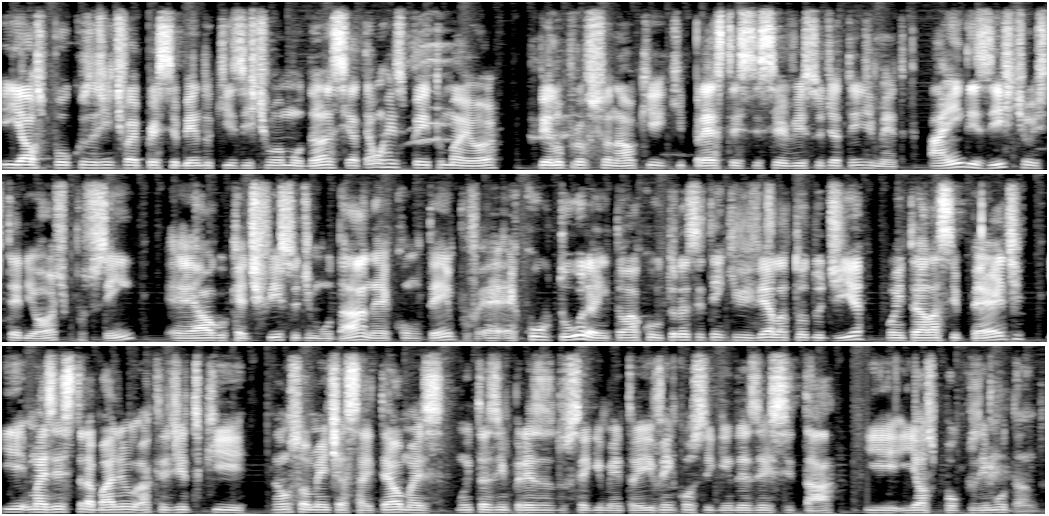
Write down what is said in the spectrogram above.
e aos poucos a gente vai percebendo que existe uma mudança e até um respeito maior pelo profissional que, que presta esse serviço de atendimento. Ainda existe um estereótipo, sim, é algo que é difícil de mudar, né? Com o tempo, é, é, cultura, então a cultura você tem que viver ela todo dia, ou então ela se perde. E, mas esse trabalho, acredito que não somente a Saitel, mas muitas empresas do segmento aí vem conseguindo exercitar e, e aos poucos ir mudando.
